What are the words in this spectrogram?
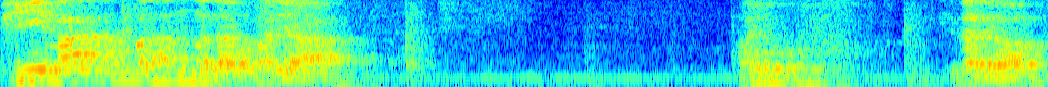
B만 한 번 하는 거다 그 말이야. 아유 기다려.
